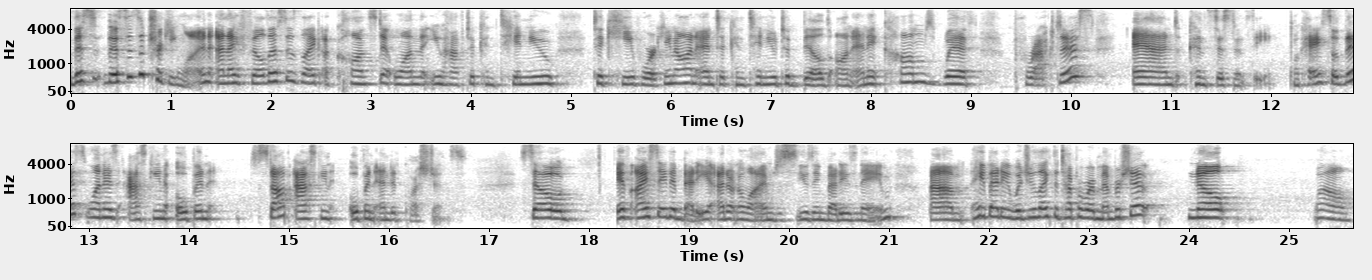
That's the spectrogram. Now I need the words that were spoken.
this this is a tricky one, and I feel this is like a constant one that you have to continue to keep working on and to continue to build on. And it comes with practice and consistency. Okay, so this one is asking open, stop asking open ended questions. So if I say to Betty, I don't know why I'm just using Betty's name, um, hey Betty, would you like the Tupperware membership? No. Well,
